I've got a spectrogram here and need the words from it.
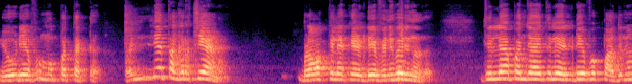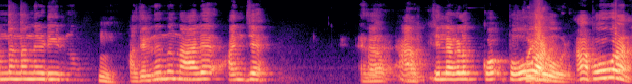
യു ഡി എഫ് മുപ്പത്തെട്ട്. വലിയ തകർച്ചയാണ് ബ്ലോക്കിലൊക്കെ എൽ ഡി എഫിന് വരുന്നത്. ജില്ലാ പഞ്ചായത്തിൽ എൽ ഡി എഫ് പതിനൊന്നെണ്ണം നേടിയിരുന്നു. അതിൽ നിന്ന് നാല് അഞ്ച് ജില്ലകൾ പോവുകയാണ്. ആ പോവുകയാണ്.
